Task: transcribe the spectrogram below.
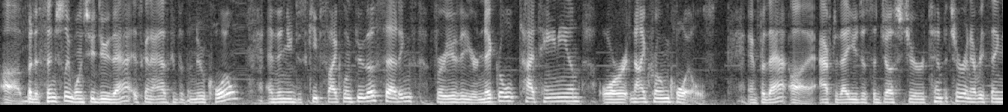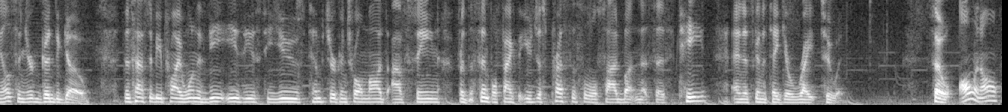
Uh, but essentially, once you do that, it's going to ask if it's a new coil, and then you just keep cycling through those settings for either your nickel, titanium, or nichrome coils. And for that, uh, after that, you just adjust your temperature and everything else, and you're good to go. This has to be probably one of the easiest to use temperature control mods I've seen for the simple fact that you just press this little side button that says T and it's gonna take you right to it. So all in all,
